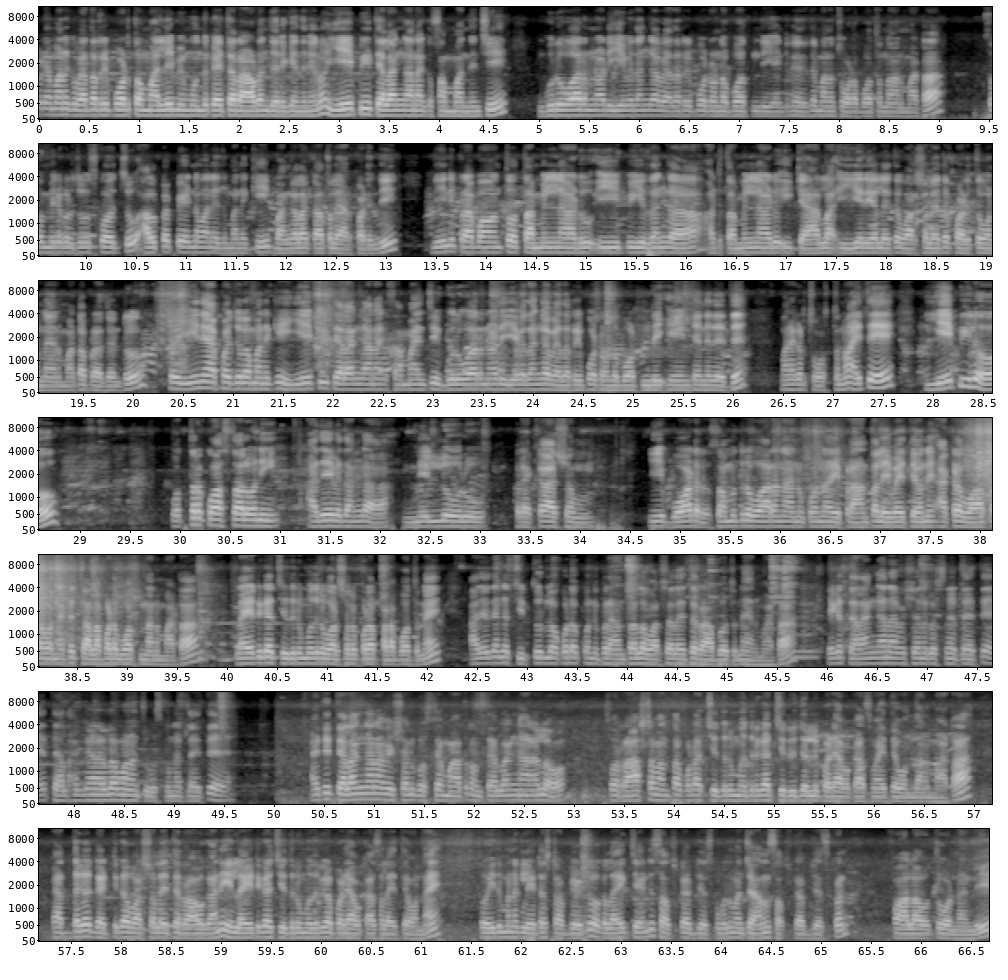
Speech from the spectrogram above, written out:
ఇప్పుడే మనకు వెదర్ రిపోర్ట్తో మళ్ళీ మీ ముందుకైతే రావడం జరిగింది. నేను ఏపీ తెలంగాణకు సంబంధించి గురువారం నాడు ఏ విధంగా వెదర్ రిపోర్ట్ ఉండబోతుంది ఏంటి అనేది మనం చూడబోతున్నాం అనమాట సో మీరు ఇక్కడ చూసుకోవచ్చు అల్పపీడనం అనేది మనకి బంగాళాఖాతంలో ఏర్పడింది. దీని ప్రభావంతో తమిళనాడు ఈ విధంగా అటు తమిళనాడు ఈ కేరళ ఈ ఏరియాలో అయితే వర్షాలు అయితే పడుతూ ఉన్నాయన్నమాట ప్రజెంట్ సో ఈ నేపథ్యంలో మనకి ఏపీ తెలంగాణకు సంబంధించి గురువారం నాడు ఏ విధంగా వెదర్ రిపోర్ట్ ఉండబోతుంది ఏంటి అనేది అయితే మనం ఇక్కడ చూస్తున్నాం. అయితే ఏపీలో ఉత్తర కోస్తాలోని అదేవిధంగా నెల్లూరు ప్రకాశం ఈ బోర్డర్ సముద్ర వారని అనుకున్న ఈ ప్రాంతాలు ఏవైతే ఉన్నాయో అక్కడ వాతావరణం అయితే చల్లబడబోతుంది అనమాట లైట్గా చెదురుముదురు వర్షాలు కూడా పడబోతున్నాయి. అదేవిధంగా చిత్తూరులో కూడా కొన్ని ప్రాంతాల్లో వర్షాలు అయితే రాబోతున్నాయి అనమాట ఇక తెలంగాణ విషయానికి వచ్చినట్లయితే తెలంగాణలో మనం చూసుకున్నట్లయితే అయితే తెలంగాణ విషయానికి వస్తే మాత్రం తెలంగాణలో సో రాష్ట్రం అంతా కూడా చెదురుమదురుగా చిరుజల్లు పడే అవకాశం అయితే ఉందన్నమాట. పెద్దగా గట్టిగా వర్షాలు అయితే రావు కానీ లైట్గా చెదురుముదురుగా పడే అవకాశాలు అయితే ఉన్నాయి. సో ఇది మనకు లేటెస్ట్ అప్డేట్. ఒక లైక్ చేయండి సబ్స్క్రైబ్ చేసుకోకపోతే మన ఛానల్ సబ్స్క్రైబ్ చేసుకొని ఫాలో అవుతూ ఉండండి.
